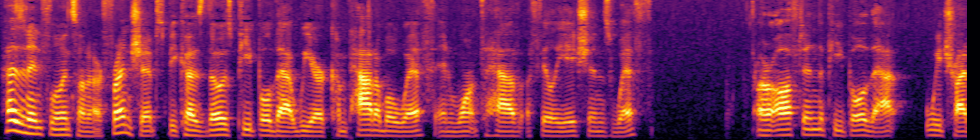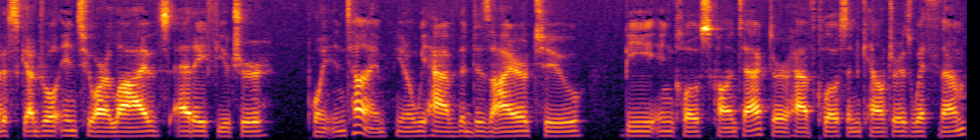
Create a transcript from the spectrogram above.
has an influence on our friendships because those people that we are compatible with and want to have affiliations with are often the people that we try to schedule into our lives at a future point in time. You know, we have the desire to be in close contact or have close encounters with them.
